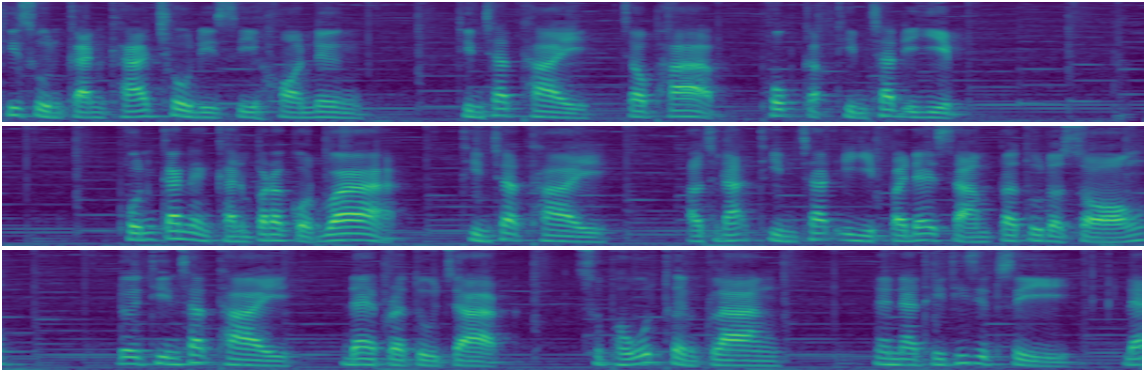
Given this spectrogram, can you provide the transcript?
ที่ศูนย์การค้าโชว์ดีซีฮอหนึ่ง ทีมชาติไทย เจ้าภาพพบกับทีมชาติอียิปต์ ผลการแข่งขันปรากฏว่า ทีมชาติไทย เอาชนะทีมชาติอียิปต์ไปได้ 3 ประตูต่อ 2 โดยทีมชาติไทยได้ประตูจากสุภวุฒิเถื่อนกลาง ในนาทีที่ 14 และ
